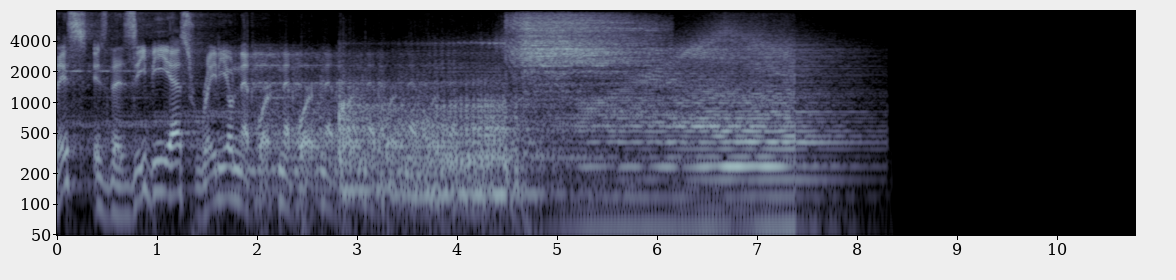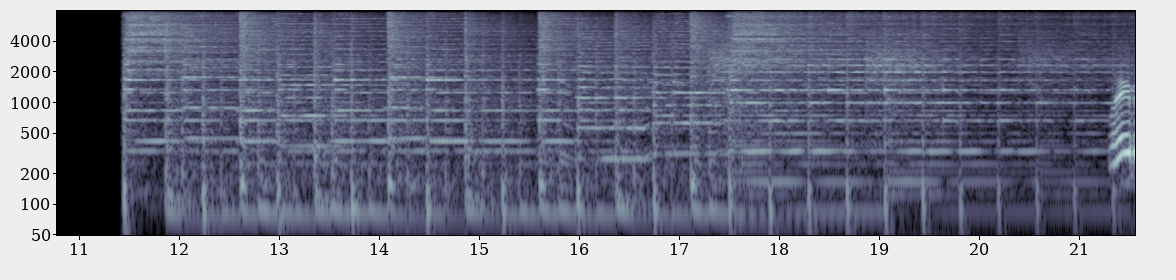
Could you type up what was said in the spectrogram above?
This is the ZBS Radio Network. Network. Network. Network. Network. We're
